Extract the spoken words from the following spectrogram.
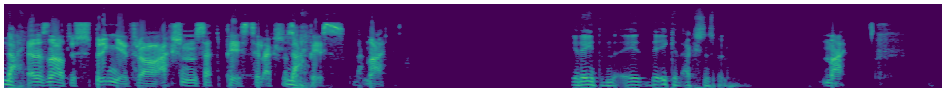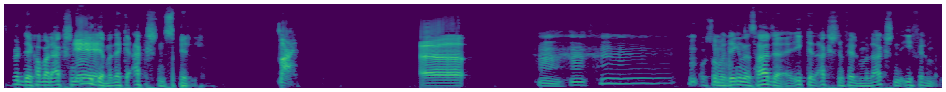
Er det sånn at du springer fra action set piece til action Nei. set piece? Nei. Nei. Det er, ikke, det er ikke et actionspill. Nei. For Det kan være action i det, men det er ikke actionspill. Nei. Uh, Og som med Ringenes herre er ikke en actionfilm, men det er action i filmen.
